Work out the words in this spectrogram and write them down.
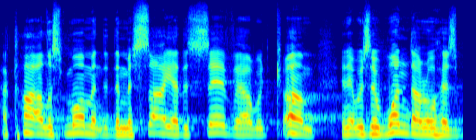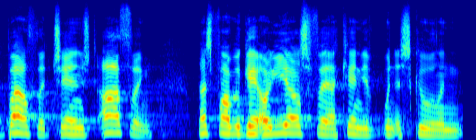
a catalyst moment that the Messiah, the Savior, would come. And it was a wonder of his birth that changed everything. That's why we get our years fair. Ken, you went to school, and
